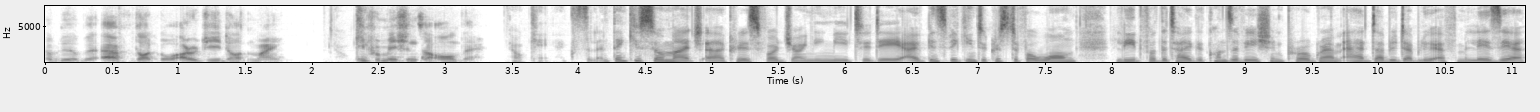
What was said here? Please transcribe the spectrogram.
wwf.org.my. Okay. Informations are all there. Okay, excellent. Thank you so much, uh, Chris, for joining me today. I've been speaking to Christopher Wong, lead for the Tiger Conservation Program at WWF Malaysia.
